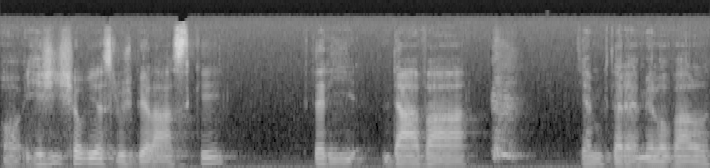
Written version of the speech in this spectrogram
O Ježíšově službě lásky, který dává těm, které miloval,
